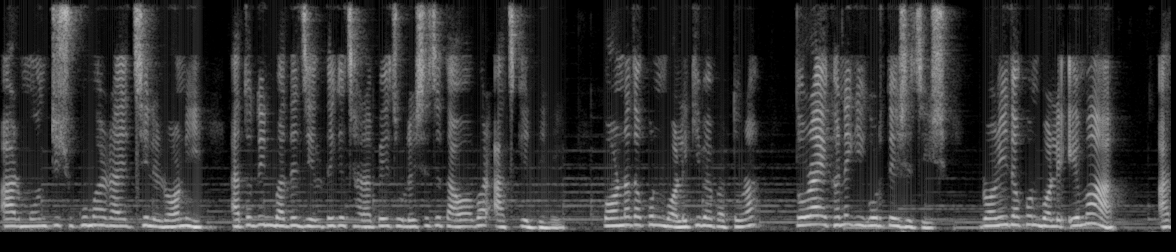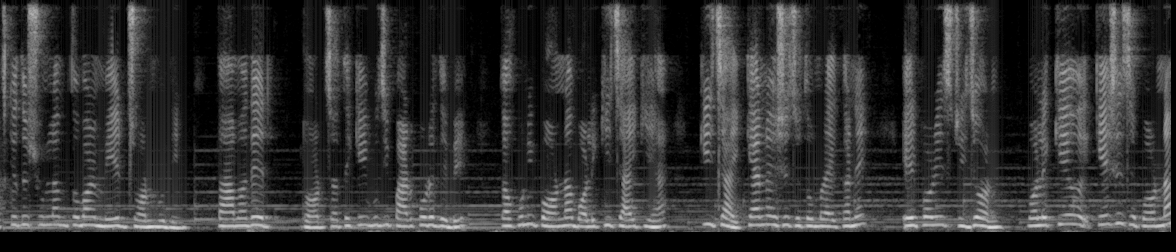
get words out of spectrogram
আর মন্ত্রী সুকুমার রায়ের ছেলে রনি এতদিন বাদে জেল থেকে ছাড়া পেয়ে চলে এসেছে, তাও আবার আজকের দিনে। পর্ণা তখন বলে, কি ব্যাপার তোরা? তোরা এখানে কি করতে এসেছিস? রনি তখন বলে এমা আজকে তো শুনলাম তোমার মেয়ের জন্মদিন। তা আমাদের দরজা থেকেই বুঝি পার করে দেবে। তখনই পর্ণা বলে, কি চাই কি হ্যাঁ? কি চাই? কেন এসেছ তোমরা এখানে? এরপরে সৃজন বলে, কে কে এসেছে পর্ণা?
